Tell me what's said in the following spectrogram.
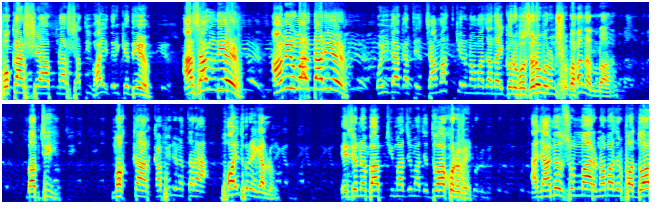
প্রকাশ্যে আপনার সাথী ভাইদেরকে দিয়ে আজান দিয়ে আমি উমার দাঁড়িয়ে ওই জায়গাতে জামাত করে নামাজ আদায় করব। জোরে বলুন সুবহান আল্লাহ বাবজি মক্কার কাফিরেরা তারা ভয় ধরে গেল। এই জন্য বাবজি মাঝে মাঝে দোয়া করবে। আজ আমিও জুম্মার নামাজের পর দোয়া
